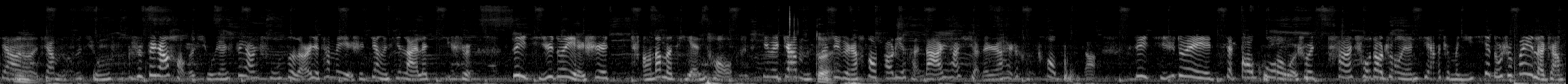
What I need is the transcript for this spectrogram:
像嗯詹姆斯琼斯是非常好的球员，非常出色的，而且他们也是降薪来了骑士，所以骑士队也是尝到了甜头。因为詹姆斯这个人号召力很大，而且他选的人还是很靠谱的，所以骑士队在包括我说他抽到状元签什么，一切都是为了詹姆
